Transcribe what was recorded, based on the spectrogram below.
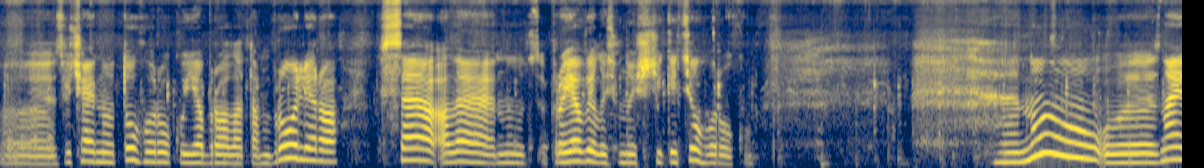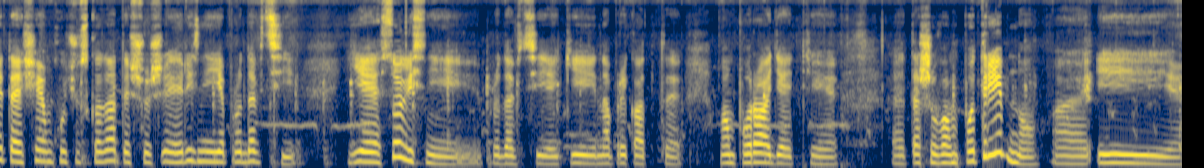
е, звичайно, того року я брала там бройлера, все, але ну, проявилось воно ж тільки цього року. Ну, знаєте, ще я вам хочу сказати, що ж різні є продавці. Є совісні продавці, які, наприклад, е, вам порадять е, е, те, що вам потрібно, і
